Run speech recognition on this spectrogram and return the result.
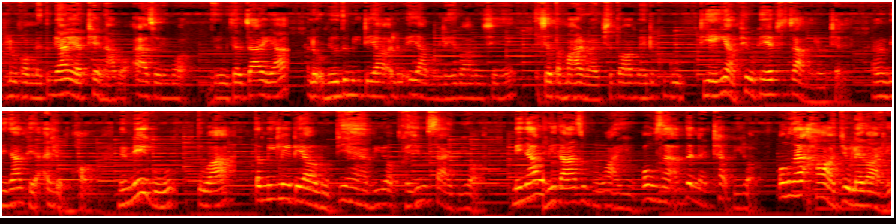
ဘယ်လိုကောင်းလဲသူများတွေကထင်တာပေါ့အဲ့ဒါဆိုရင်ပေါ့ဒီယောက်ျားတွေကအဲ့လိုအမျိုးသမီးတယောက်အဲ့လိုအိယာပေါ်လဲသွားလို့ရှိရင်အချက်သမားတွေပဲဖြစ်သွားမယ်တခုခုဒီအိမ်ကြီးကဖြို့ဖျဲဖြစ်ကြမယ်လို့ထင်တယ်အဲ့တော့မြင်ကြဖေကအဲ့လိုမဟုတ်မမေကိုသူကသမီးလေးတယောက်လိုပြန်ပြီးတော့ခရုစိုက်ပြီးတော့မင်းများမိသားစုဘဝကြီးကိုပုံစံအသစ်နဲ့ထပ်ပြီးတော့ပုံစံအဟောင်းကျူလဲသွားတယ်လေ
